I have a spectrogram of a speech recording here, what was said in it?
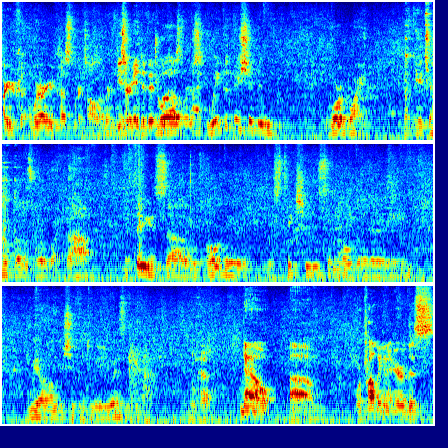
are your cu- where are your customers all over? These are individual Well, customers. I- we could be shipping worldwide because DHL goes worldwide. But Uh-huh. the thing is, uh, with all the restrictions and all the, we are only shipping to the US. and Canada. Okay. Now um, we're probably going to air this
